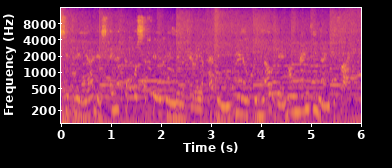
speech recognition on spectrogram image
Si Trillanes ay natapos sa Philippine Military Academy bilang cum laude noong 1995.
